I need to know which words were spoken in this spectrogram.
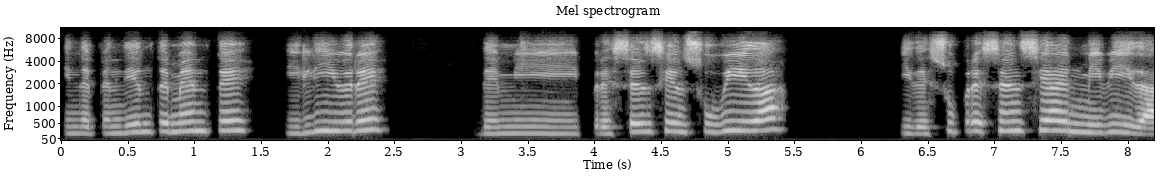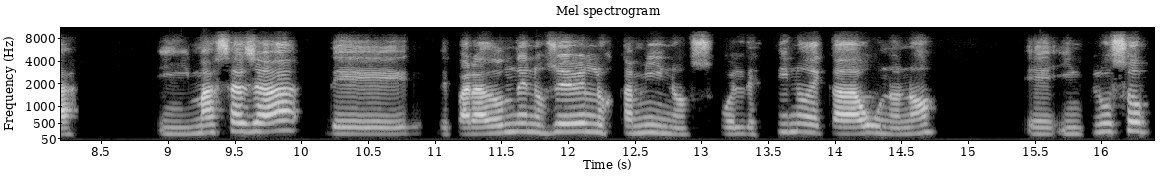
independientemente y libre de mi presencia en su vida y de su presencia en mi vida, y más allá de, para dónde nos lleven los caminos o el destino de cada uno, ¿no? Eh, incluso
